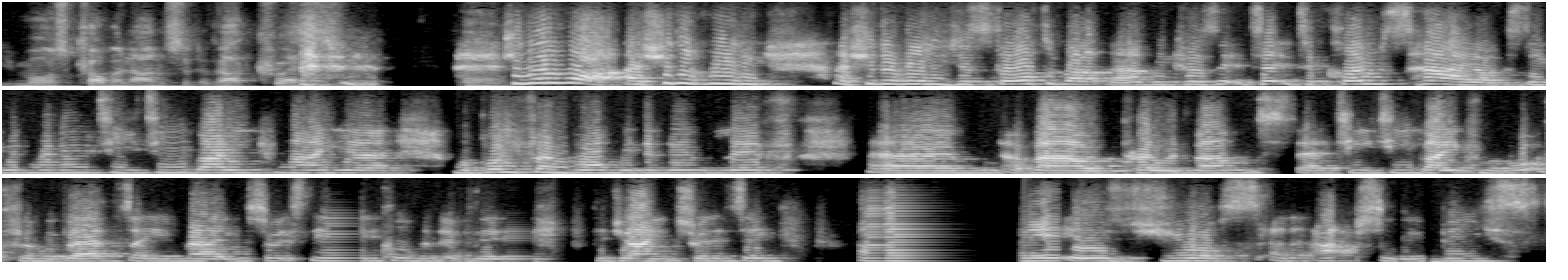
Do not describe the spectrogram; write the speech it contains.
most common answer to that question. Do you know what? I should have really, I should have really just thought about that because it's a, it's a close tie, obviously, with my new TT bike. My uh, my boyfriend bought me the new Liv um, Avow Pro Advanced uh, TT bike from a from a birthday in May. So it's the equivalent of the the Giant Trinity. And it is just an absolute beast.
